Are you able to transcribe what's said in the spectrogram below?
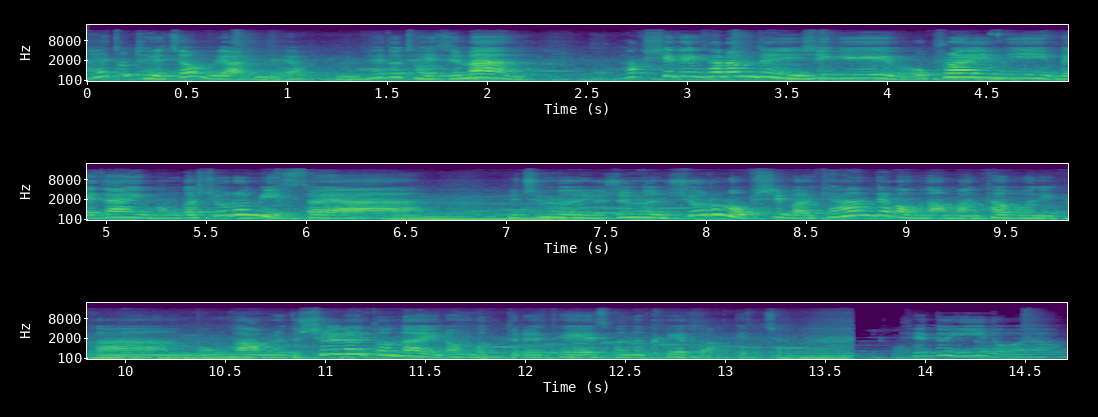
해도 되죠? 왜 안 돼요? 음, 해도 되지만 확실히 사람들 인식이 오프라인이 매장이 뭔가 쇼룸이 있어야 음. 요즘은 요즘은 쇼룸 없이 막 이렇게 하는 데가 워낙 많다 보니까 음. 뭔가 아무래도 신뢰도나 이런 것들에 대해서는 그게 더 낫겠죠. 이거. 걔도 2 넣어요.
